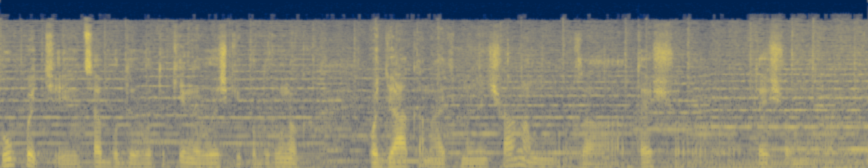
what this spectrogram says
купить. І це буде такий невеличкий подарунок, подяка навіть хмельничанам за те, що, те, що вони роблять.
